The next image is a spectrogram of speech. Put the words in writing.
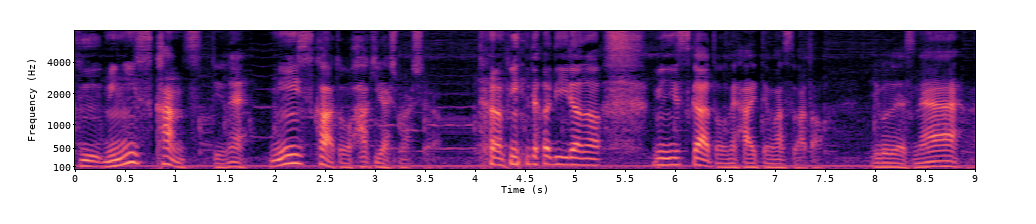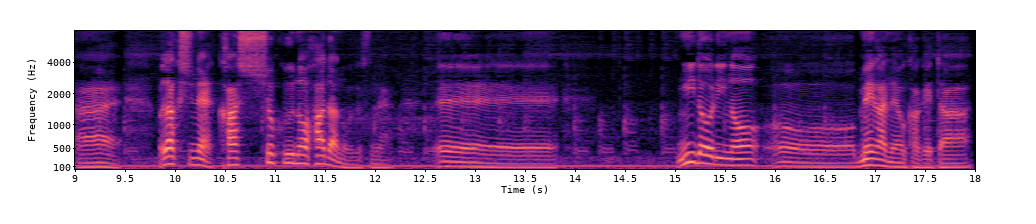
クミニスカンツっていうね、ミニスカートを履き出しましたよ。緑色のミニスカートをね、履いてますわ、ということですね。はい。私ね、褐色の肌のですね、えー緑のメガネをかけた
